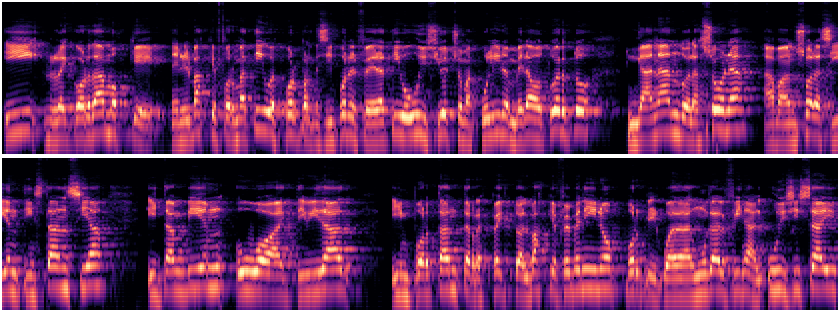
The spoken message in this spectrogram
Y recordamos que en el básquet formativo Sport participó en el Federativo U18 masculino en Venado Tuerto, ganando la zona, avanzó a la siguiente instancia y también hubo actividad importante respecto al básquet femenino porque el cuadrangular final U16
